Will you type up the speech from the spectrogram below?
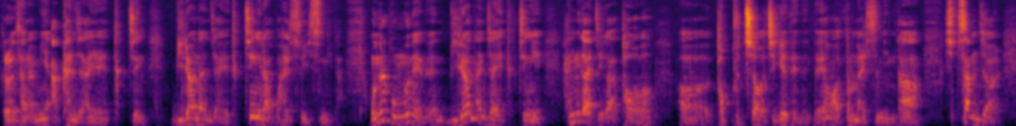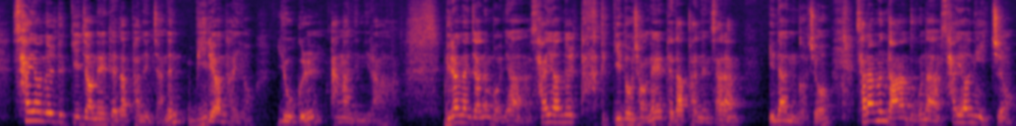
그런 사람이 악한 자의 특징, 미련한 자의 특징이라고 할 수 있습니다. 오늘 본문에는 미련한 자의 특징이 한 가지가 더 어, 덧붙여지게 되는데요. 어떤 말씀인가? 13절. 사연을 듣기 전에 대답하는 자는 미련하여 욕을 당하느니라. 미련한 자는 뭐냐? 사연을 다 듣기도 전에 대답하는 사람이라는 거죠. 사람은 다 누구나 사연이 있죠.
